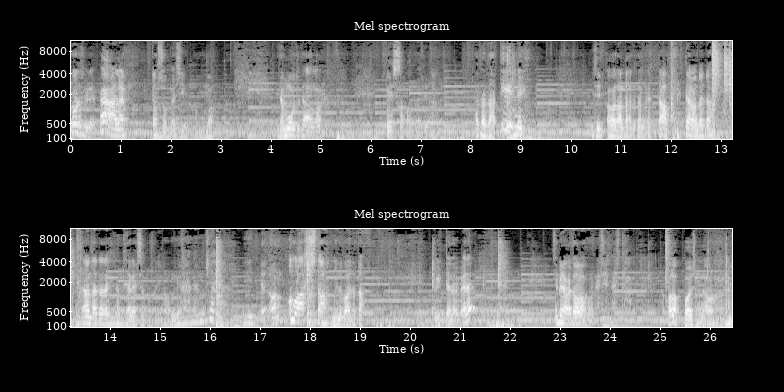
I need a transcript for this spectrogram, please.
Tuolta se menee päälle. Tossa on vesi, homma. Mitä muuta täällä on? Vessapaperia. Laitetaan tää kiinni. Ja sit avataan täältä tämmönen tappi. Täällä on tätä, täällä on tätä tämmösiä vessapaperia-hommia ja tämmösiä. Ja sitten on lasta, millä voi tota yhteen toi. Se menee vaikka olohuoneeseen tästä. Valo pois minä olohuoneeseen.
